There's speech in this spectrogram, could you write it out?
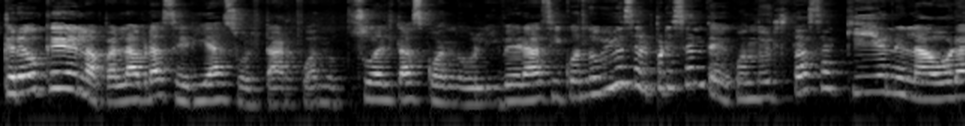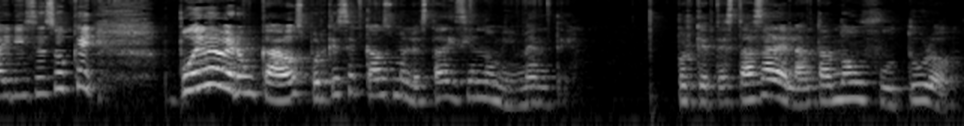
creo que la palabra sería soltar, cuando sueltas, cuando liberas y cuando vives el presente, cuando estás aquí en el ahora y dices, ok, puede haber un caos porque ese caos me lo está diciendo mi mente, porque te estás adelantando a un futuro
